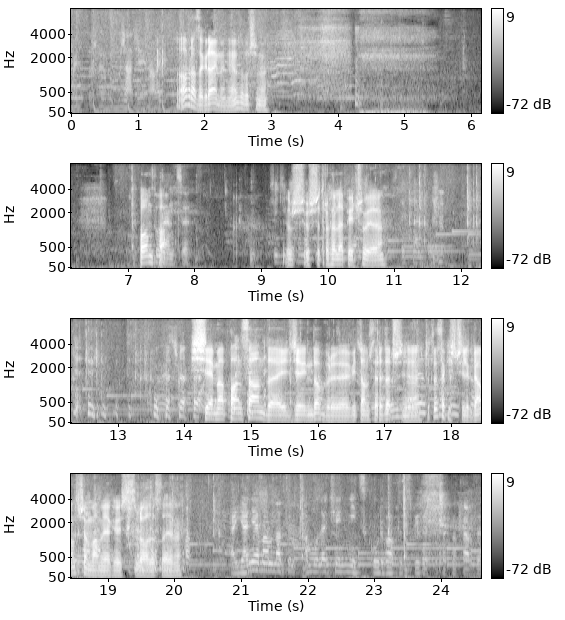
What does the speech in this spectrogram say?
fajnie to, że Rzadziej, ale... Dobra, zagrajmy, nie? Zobaczymy. Pompa. Już, już się trochę lepiej czuję. Siema pan Sunday, dzień dobry, witam serdecznie. Czy to jest jakiś chill ground? Czemu mamy jakieś slow dostajemy? Ej, ja nie mam na tym amulecie nic, kurwa, oprócz spirytu tak naprawdę.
